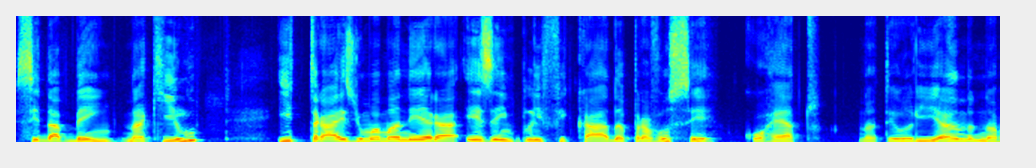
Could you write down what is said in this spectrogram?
se dá bem naquilo e traz de uma maneira exemplificada para você, correto? Na teoria, na,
